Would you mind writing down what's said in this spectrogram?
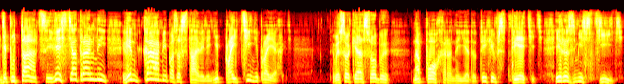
депутации, весь театральный венками позаставили, не пройти, не проехать. Высокие особы на похороны едут, их и встретить, и разместить.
